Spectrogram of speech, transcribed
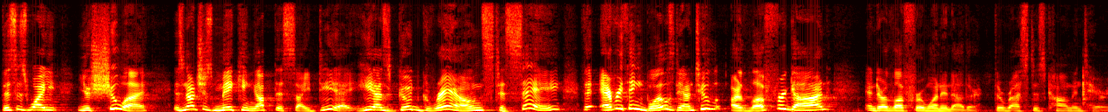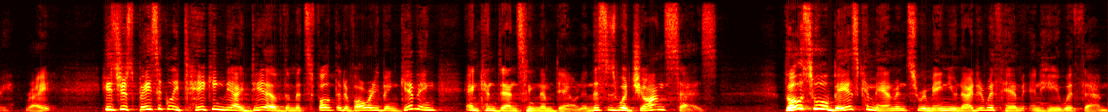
This is why Yeshua is not just making up this idea, he has good grounds to say that everything boils down to our love for God and our love for one another. The rest is commentary, right? He's just basically taking the idea of the mitzvot that have already been given and condensing them down. And this is what John says. Those who obey his commandments remain united with him and he with them.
